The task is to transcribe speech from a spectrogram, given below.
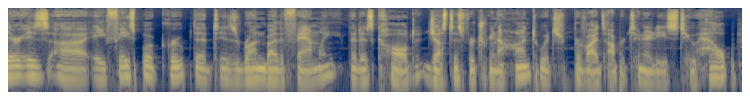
There is uh, a Facebook group that is run by the family that is called Justice for Trina Hunt, which provides opportunities to help.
